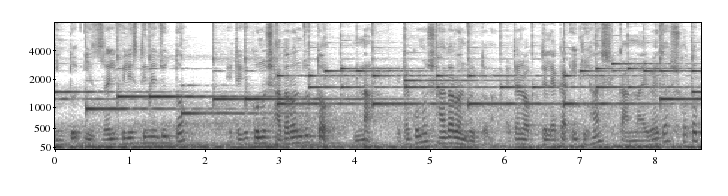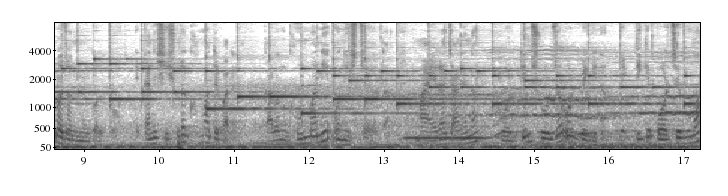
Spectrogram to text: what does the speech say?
কিন্তু ইসরায়েল ফিলিস্তিনের যুদ্ধ? এটা কি কোনো সাধারণ যুদ্ধ? না, এটা কোনো সাধারণ যুদ্ধ না। এটা রক্তে লেখা ইতিহাস, কান্নায় ভেজা শত প্রজন্মের গল্প। এখানে শিশুরা ঘুমাতে পারে না, কারণ ঘুম মানে অনিশ্চয়তা। মায়েরা জানে না, পরদিন সূর্য উঠবে কিনা। একদিকে পড়ছে বোমা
